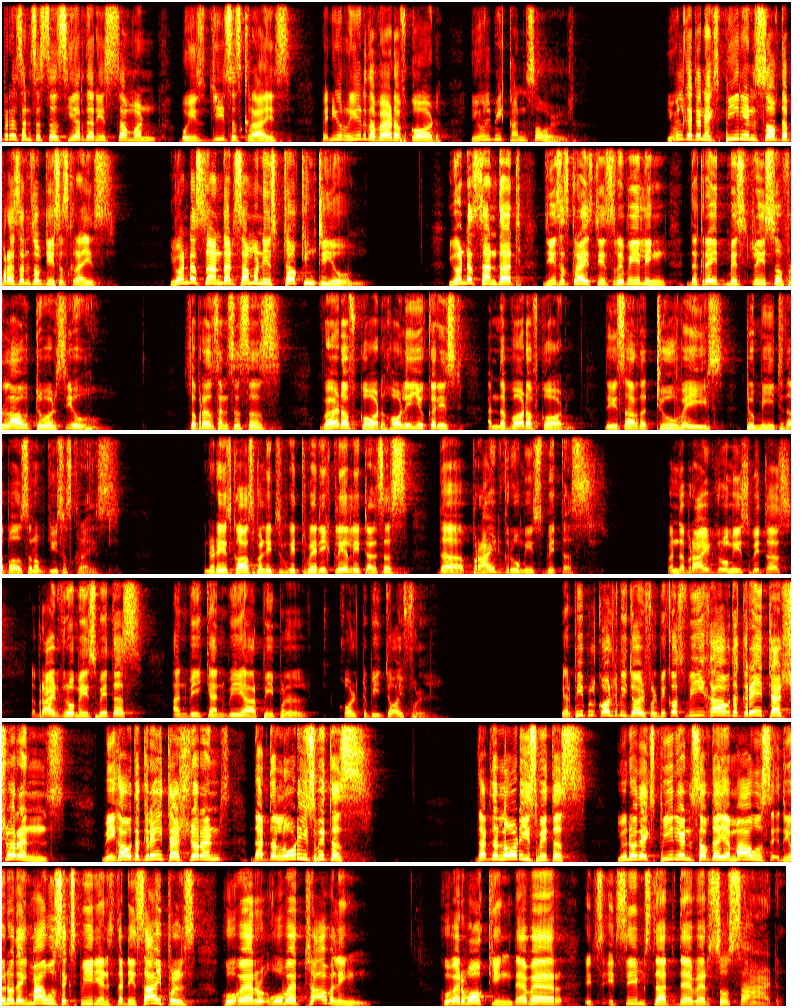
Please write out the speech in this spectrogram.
Brothers and sisters, here there is someone who is Jesus Christ. When you read the Word of God, you will be consoled. You will get an experience of the presence of Jesus Christ. You understand that someone is talking to you. You understand that Jesus Christ is revealing the great mysteries of love towards you. So, brothers and sisters, Word of God, Holy Eucharist, and the Word of God, these are the two ways to meet the person of Jesus Christ. In today's gospel, it, it very clearly tells us the bridegroom is with us. When the bridegroom is with us, the bridegroom is with us, and we can we are people called to be joyful. We are people called to be joyful because we have the great assurance. We have the great assurance that the Lord is with us. That the Lord is with us. You know the experience of the Emmaus, you know the Emmaus experience, the disciples who were who were traveling, who were walking, they were, it, it seems that they were so sad.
